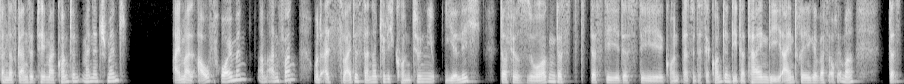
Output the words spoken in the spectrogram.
Dann das ganze Thema Content Management einmal aufräumen am Anfang und als zweites dann natürlich kontinuierlich dafür sorgen, dass, dass die, dass die, also dass der Content, die Dateien, die Einträge, was auch immer, dass,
